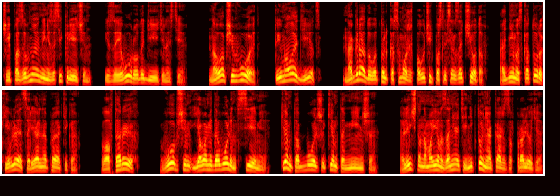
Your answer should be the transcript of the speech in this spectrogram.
чей позывной ныне засекречен из-за его рода деятельности. Но в общем, Войд, ты молодец. Награду вот только сможешь получить после всех зачетов, одним из которых является реальная практика. Во-вторых, в общем, я вами доволен всеми, Кем-то больше, кем-то меньше. Лично на моем занятии никто не окажется в пролете.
